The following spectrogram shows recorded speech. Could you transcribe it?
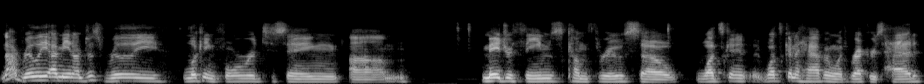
not really. I mean, I'm just really looking forward to seeing um, major themes come through. So what's gonna what's gonna happen with Wrecker's head?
